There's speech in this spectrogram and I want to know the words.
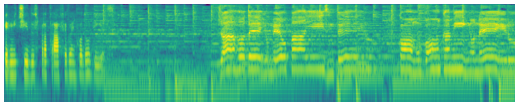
permitidos para tráfego em rodovias. Já rodei o meu país inteiro, como um bom caminhoneiro,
